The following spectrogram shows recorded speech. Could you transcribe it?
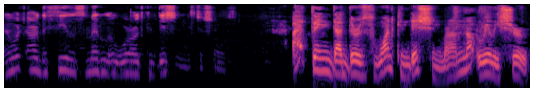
And what are the Fields Medal Award conditions, Mr. Scholze? I think that there's one condition, but I'm not really sure.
